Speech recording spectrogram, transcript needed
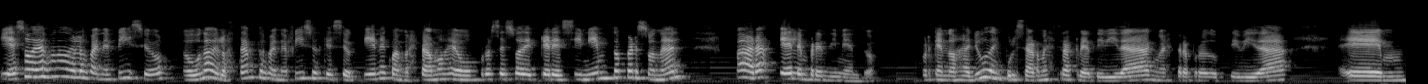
Y eso es uno de los beneficios, o uno de los tantos beneficios que se obtiene cuando estamos en un proceso de crecimiento personal para el emprendimiento, porque nos ayuda a impulsar nuestra creatividad, nuestra productividad. Em,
